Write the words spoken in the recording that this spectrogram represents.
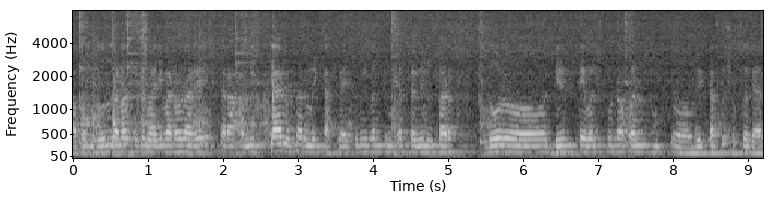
आपण दोन जणांसाठी भाजी बनवणार आहे तर आम्ही त्यानुसार मीठ टाकलं आहे तुम्ही पण तुमच्या चवीनुसार दोन दीड टेबलस्पून आपण मीठ टाकू शकतो त्यात.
